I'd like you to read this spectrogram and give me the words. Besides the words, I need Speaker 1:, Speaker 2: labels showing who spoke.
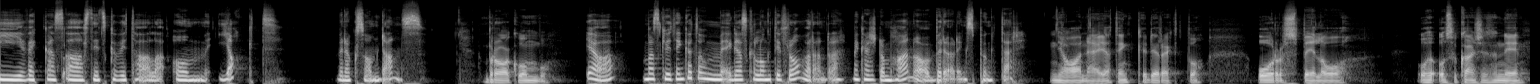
Speaker 1: I veckans avsnitt ska vi tala om jakt, men också om dans.
Speaker 2: Bra kombo.
Speaker 1: Ja, man skulle tänka att de är ganska långt ifrån varandra, men kanske de har några beröringspunkter.
Speaker 2: Ja, nej, jag tänker direkt på orrspel och, och, och så kanske sån det,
